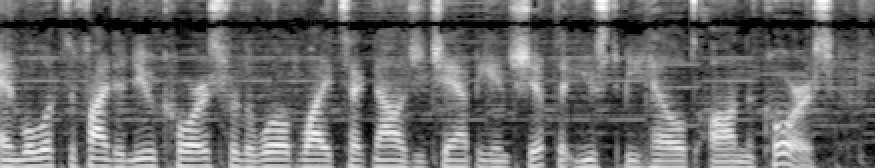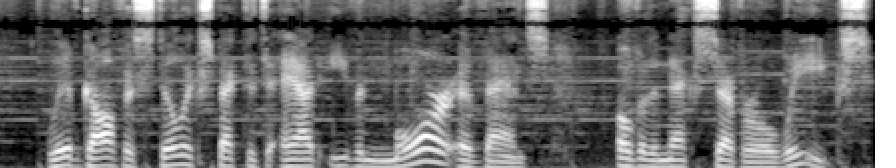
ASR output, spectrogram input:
and will look to find a new course for the Worldwide Technology Championship that used to be held on the course. LIV Golf is still expected to add even more events over the next several weeks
